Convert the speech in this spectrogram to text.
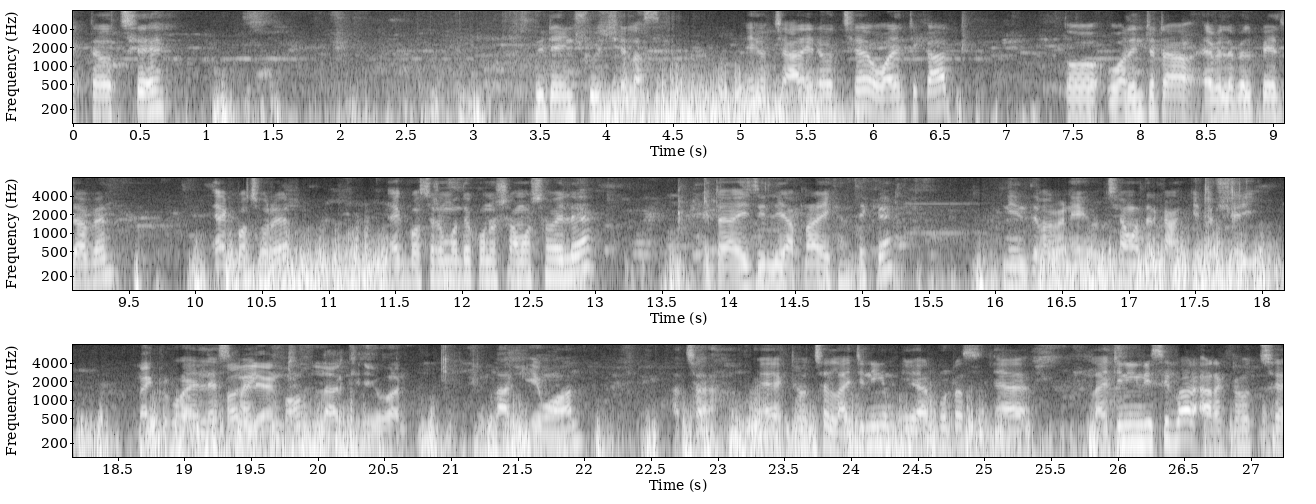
একটা হচ্ছে দুইটা ইনসুইনশেল আছে। এই হচ্ছে আর এটা হচ্ছে ওয়ারেন্টি কার্ড তো ওয়ারেন্টিটা অ্যাভেলেবেল পেয়ে যাবেন এক বছরের। এক বছরের মধ্যে কোনো সমস্যা হইলে এটা ইজিলি আপনারা এখান থেকে নিয়ে নিতে পারবেন। এই হচ্ছে আমাদের কাঙ্ক্ষিত সেই Hollyland microphone Lark A one Lark A one আচ্ছা একটা হচ্ছে লাইটিনিং এয়ারপোর্ট লাইটিনিং রিসিভার আর একটা হচ্ছে.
